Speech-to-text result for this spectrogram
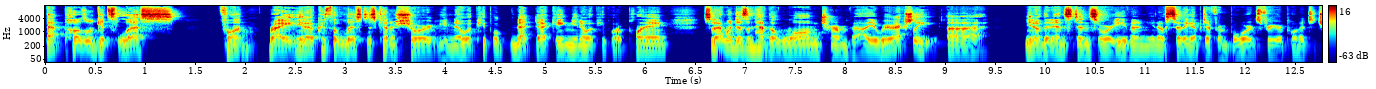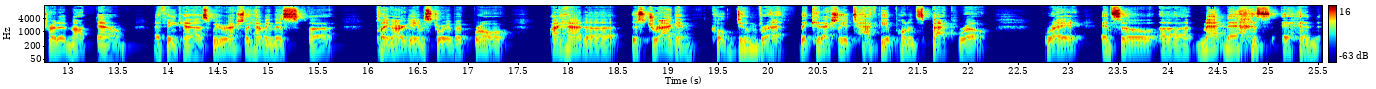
that puzzle gets less fun, right? You know, because the list is kind of short. You know what people net decking, you know what people are playing. So that one doesn't have the long term value. We were actually, uh, you know, that instance or even you know setting up different boards for your opponent to try to knock down. I think has we were actually having this uh, playing our game Storybook Brawl. I had uh, this dragon called Doom Breath that could actually attack the opponent's back row right? And so uh, Matt Nass and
